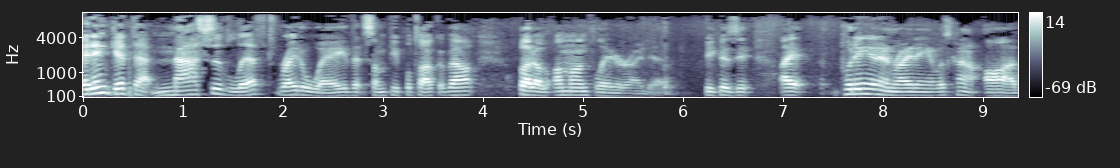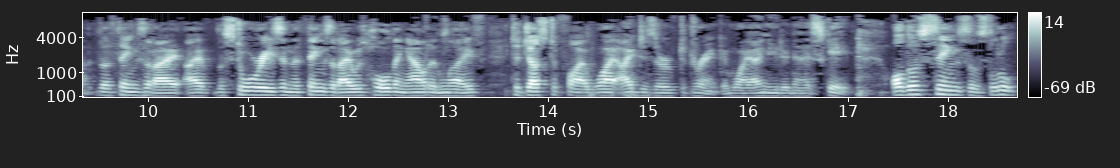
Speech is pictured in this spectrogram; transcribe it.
I didn't get that massive lift right away that some people talk about, but a, a month later I did because it, I putting it in writing, it was kind of odd. The things that I, I, the stories and the things that I was holding out in life to justify why I deserved to drink and why I needed an escape. All those things, those little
